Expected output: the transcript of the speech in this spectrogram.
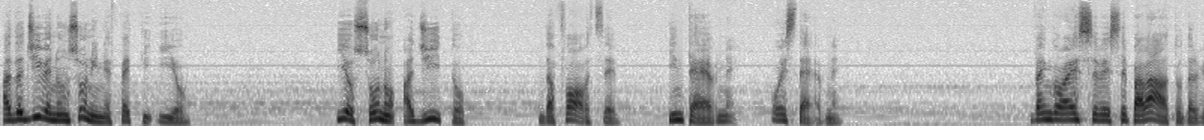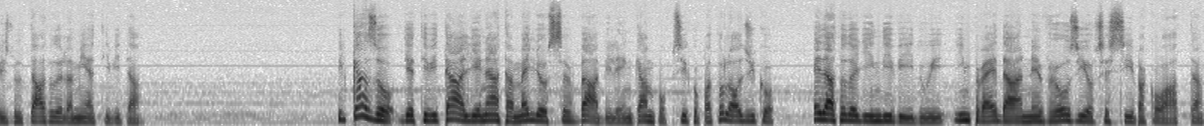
ad agire non sono in effetti io. Io sono agito da forze interne o esterne vengo a essere separato dal risultato della mia attività. Il caso di attività alienata meglio osservabile in campo psicopatologico è dato dagli individui in preda a nevrosi ossessiva coatta.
